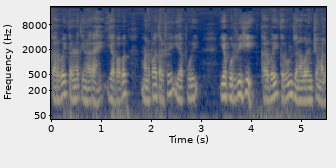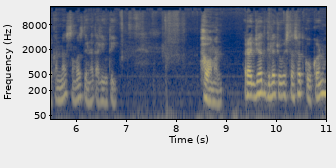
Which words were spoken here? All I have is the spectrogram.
कारवाई करण्यात येणार आहे. याबाबत मनपातर्फे यापूर्वी यापूर्वीही कारवाई करून जनावरांच्या मालकांना समज देण्यात आली होती. हवामान. राज्यात गेल्या चोवीस तासात कोकण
